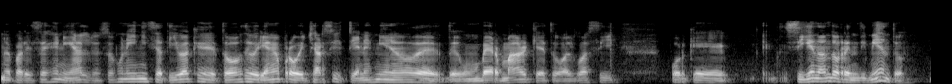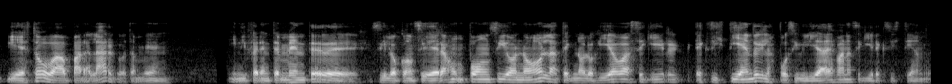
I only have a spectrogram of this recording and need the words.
Me parece genial. Eso es una iniciativa que todos deberían aprovechar si tienes miedo de, de un bear market o algo así, porque siguen dando rendimiento y esto va para largo también. Indiferentemente de si lo consideras un Ponzi o no, la tecnología va a seguir existiendo y las posibilidades van a seguir existiendo.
